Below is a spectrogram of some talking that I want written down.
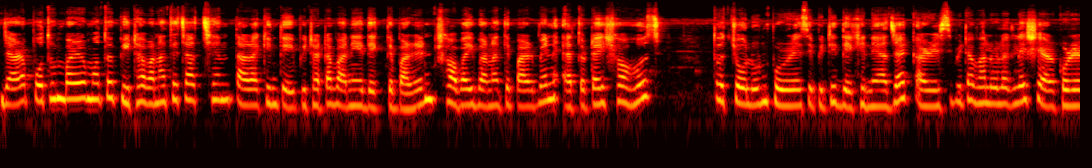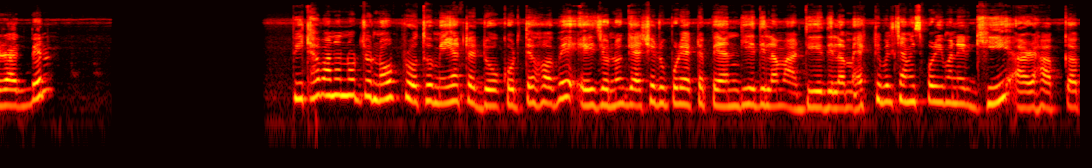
যারা প্রথমবারের মতো পিঠা বানাতে চাচ্ছেন, তারা কিন্তু এই পিঠাটা বানিয়ে দেখতে পারেন। সবাই বানাতে পারবেন, এতটাই সহজ। তো চলুন পুরো রেসিপিটি দেখে নেওয়া যাক। আর রেসিপিটা ভালো লাগলে শেয়ার করে রাখবেন। পিঠা বানানোর জন্য প্রথমেই একটা ডো করতে হবে। এই জন্য গ্যাসের উপরে একটা প্যান দিয়ে দিলাম আর দিয়ে দিলাম এক টেবিল চামচ পরিমাণের ঘি আর হাফ কাপ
